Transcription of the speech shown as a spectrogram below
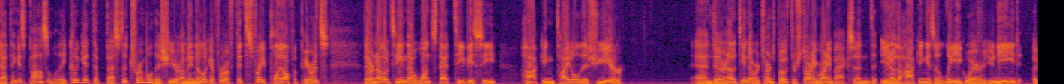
I think it's possible they could get the best of Trimble this year. I mean, they're looking for a fifth straight playoff appearance. They're another team that wants that TVC Hocking title this year. And they're another team that returns both their starting running backs. And, you know, the Hocking is a league where you need a,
